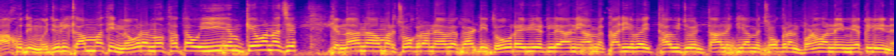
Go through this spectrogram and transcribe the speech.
આખો દી મજૂરી કામમાંથી નવરા ન થતા હોય એ એમ કહેવાના છે કે ના ના અમારા છોકરાને હવે ગાડી ધોવરાવી એટલે આની સામે કાર્યવાહી થવી જોઈએ ને ત્યાં લગી અમે છોકરાને ભણવા નહીં મેકલીને.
